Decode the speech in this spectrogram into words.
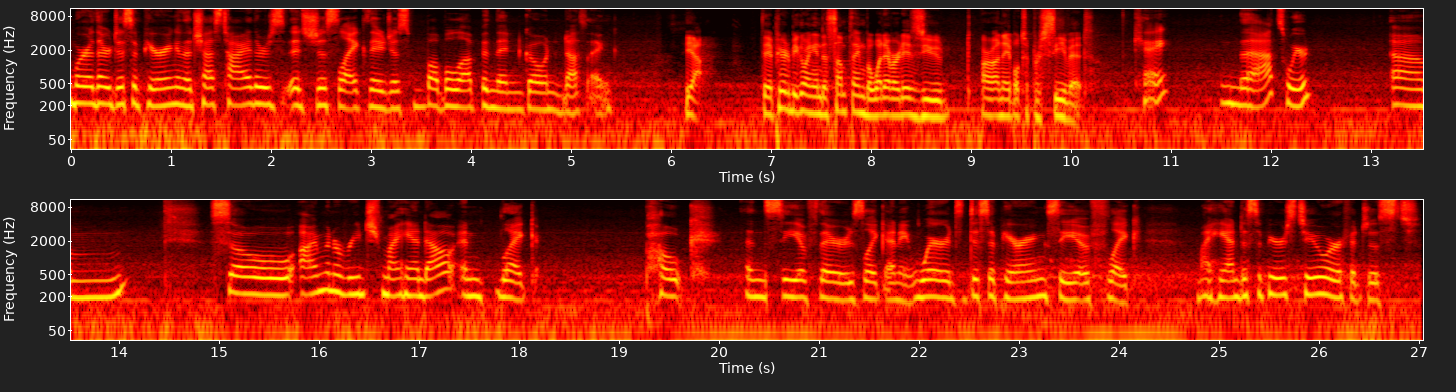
where they're disappearing in the chest high. There's it's just like they just bubble up and then go into nothing. Yeah, they appear to be going into something, but whatever it is, you are unable to perceive it. Okay. That's weird. Um so I'm going to reach my hand out and like poke and see if there's like any where it's disappearing, see if like my hand disappears too or if it just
